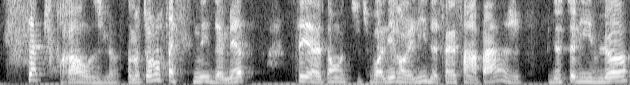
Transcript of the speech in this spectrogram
cette phrase-là. Ça m'a toujours fasciné de mettre tu sais, tu, vas lire un livre de 500 pages, puis de ce livre-là,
